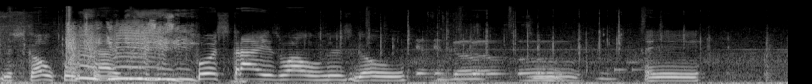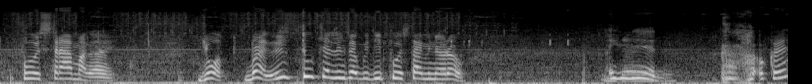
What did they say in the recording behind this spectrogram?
Let's go. First try. First try as well. Let's go. Let's go. Hey. First try, my guy. Yo, bro, this is two challenges that we did first time in a row. Are you mad? okay.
